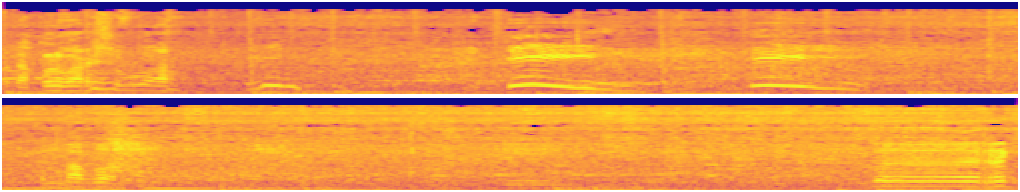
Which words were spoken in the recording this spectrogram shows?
pada keluar semua Ih. Ih. Ih. gempa bos gereg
